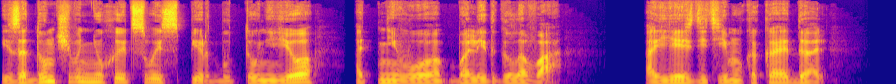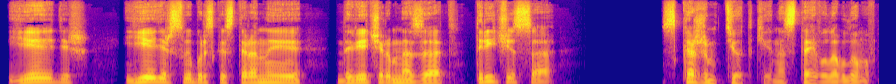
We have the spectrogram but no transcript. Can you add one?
и задумчиво нюхает свой спирт, будто у нее от него болит голова. А ездить ему какая даль? Едешь, едешь с Выборгской стороны до вечером назад. Три часа. «Скажем тетке», — настаивал Обломов,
